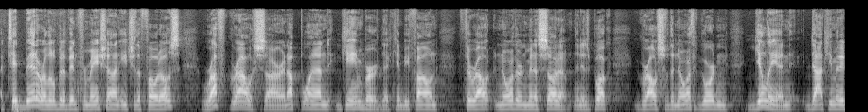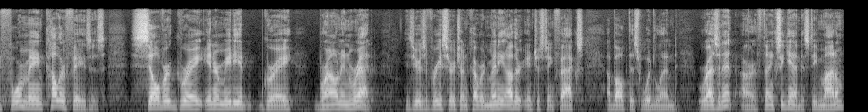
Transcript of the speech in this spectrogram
a tidbit or a little bit of information on each of the photos. Ruffed grouse are an upland game bird that can be found throughout northern Minnesota. In his book, Grouse of the North, Gordon Gullion documented four main color phases, silver, gray, intermediate gray, brown, and red. His years of research uncovered many other interesting facts about this woodland resident. Our thanks again to Steve Maanum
